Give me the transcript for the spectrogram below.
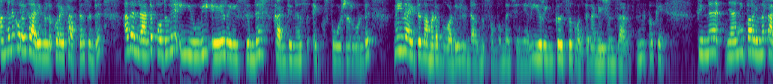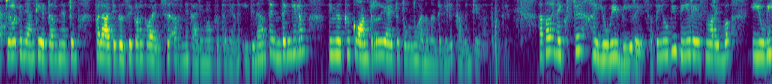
അങ്ങനെ കുറേ കാര്യങ്ങൾ കുറേ ഫാക്ടേഴ്സ് ഉണ്ട്. അതല്ലാണ്ട് പൊതുവേ ഈ യു വി എ റേസിന്റെ കണ്ടിന്യൂസ് എക്സ്പോഷർ കൊണ്ട് മെയിൻ ആയിട്ട് നമ്മുടെ ബോഡിയിൽ ഉണ്ടാകുന്ന സംഭവം എന്ന് വെച്ച് കഴിഞ്ഞാൽ ഈ റിങ്കിൾസ് പോലത്തെ കണ്ടീഷൻസ് ആണ്. ഓക്കെ പിന്നെ ഞാൻ ഈ പറയുന്ന ഫാക്ടുകളൊക്കെ ഞാൻ കേട്ടറിഞ്ഞിട്ടും പല ആർട്ടിക്കിൾസിൽ കൂടെ വായിച്ച് അറിഞ്ഞ കാര്യങ്ങളൊക്കെ തന്നെയാണ്. ഇതിനകത്ത് എന്തെങ്കിലും നിങ്ങൾക്ക് കോൺട്രറി ആയിട്ട് തോന്നുവാണെന്നുണ്ടെങ്കിൽ കമന്റ് ചെയ്യണം ഓക്കെ അപ്പോൾ next U V B rays അപ്പോൾ യു വി ബി റേസ് എന്ന് പറയുമ്പോൾ യു വി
